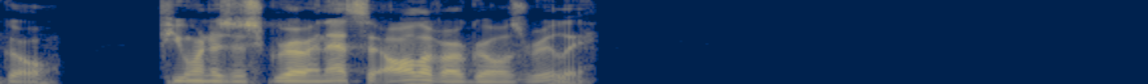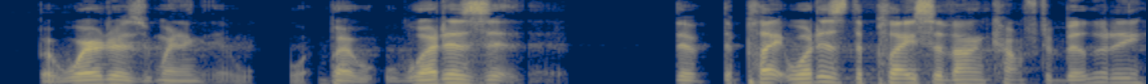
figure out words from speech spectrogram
goal. If you want to just grow, and that's all of our goals, really. But where does when? But what is it? The the place. What is the place of uncomfortability?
